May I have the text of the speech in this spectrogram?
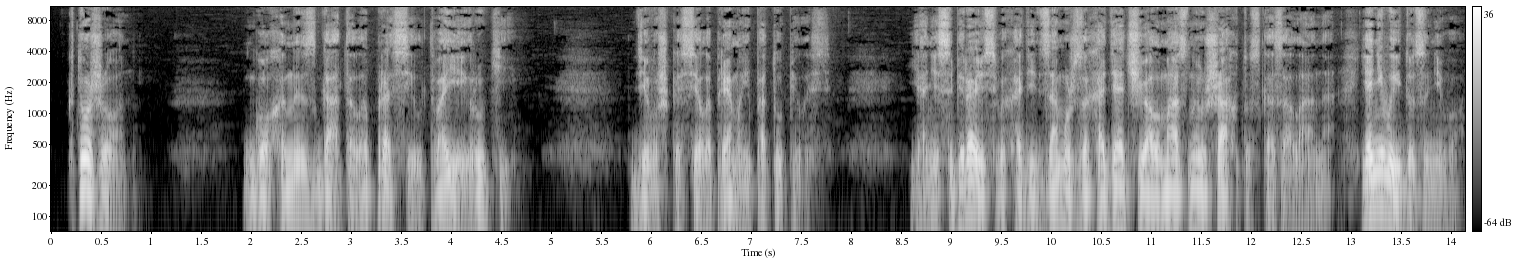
— «кто же он?» Гохан из Гатала просил твоей руки. Девушка села прямо и потупилась. «Я не собираюсь выходить замуж за ходячую алмазную шахту», — сказала она. «Я не выйду за него».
